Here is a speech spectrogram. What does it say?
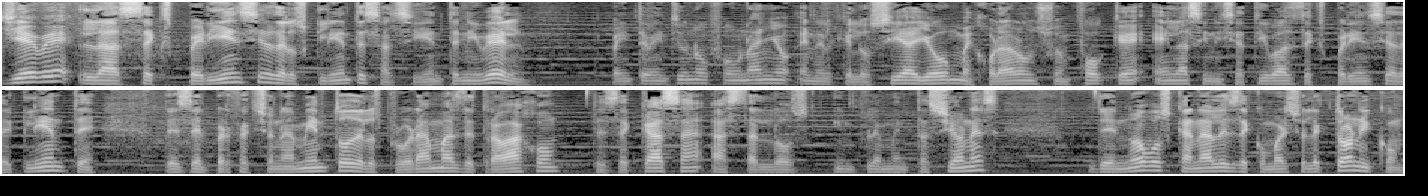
Lleve las experiencias de los clientes al siguiente nivel. 2021 fue un año en el que los CIO mejoraron su enfoque en las iniciativas de experiencia del cliente, desde el perfeccionamiento de los programas de trabajo desde casa hasta las implementaciones de nuevos canales de comercio electrónico.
